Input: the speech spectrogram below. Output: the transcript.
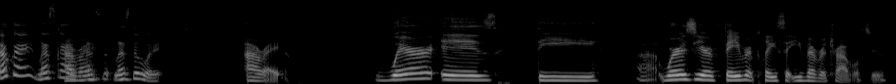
Okay, let's go. All right. Let's let's do it. All right. Where is the uh, where is your favorite place that you've ever traveled to?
